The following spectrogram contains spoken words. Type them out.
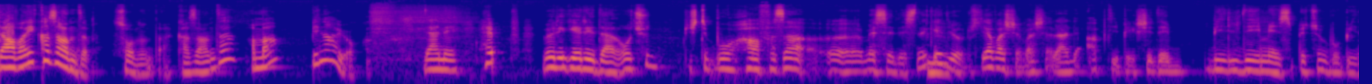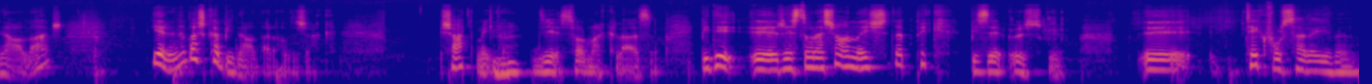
Davayı kazandım sonunda. Kazandı ama bina yok. Yani hep böyle geriden o işte bu hafıza e, meselesine geliyoruz. Yavaş yavaş herhalde Abdi İpekçi'de bildiğimiz bütün bu binalar yerine başka binalar alacak. Şart mıydı diye sormak lazım. Bir de e, restorasyon anlayışı da pek bize özgü. E, Tekfur Sarayı'nın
